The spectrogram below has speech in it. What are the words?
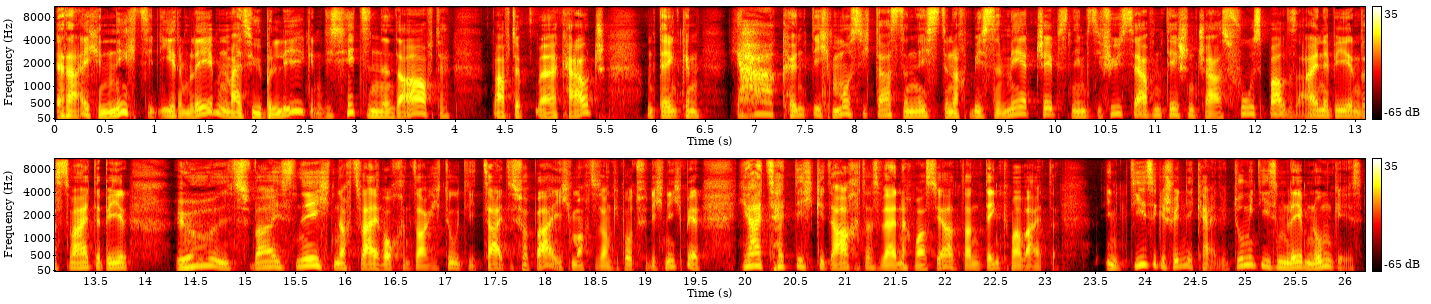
erreichen nichts in ihrem Leben, weil sie überlegen. Die sitzen dann da auf der, auf der äh, Couch und denken, ja, könnte ich, muss ich das, dann isst du noch ein bisschen mehr Chips, nimmst die Füße auf den Tisch und schaust Fußball, das eine Bier und das zweite Bier ja, ich weiß nicht. Nach zwei Wochen sage ich, du, die Zeit ist vorbei, ich mache das Angebot für dich nicht mehr. Ja, jetzt hätte ich gedacht, das wäre noch was. Ja, dann denk mal weiter. In dieser Geschwindigkeit, wie du mit diesem Leben umgehst,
